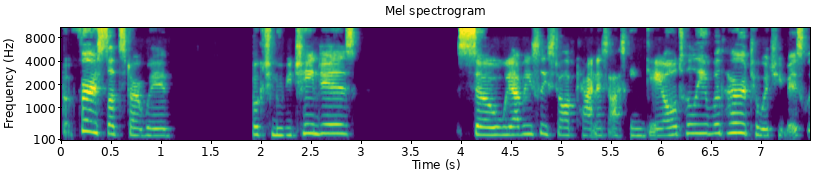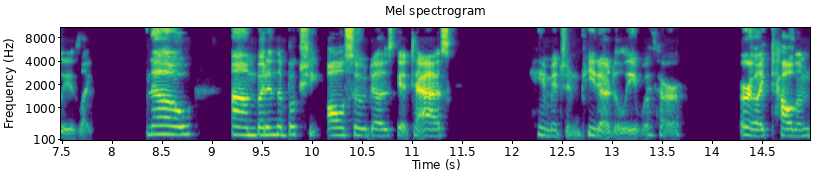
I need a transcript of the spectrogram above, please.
But first, let's start with book to movie changes. So we obviously still have Katniss asking Gale to leave with her, to which he basically is like, no. Um, but in the book, she also does get to ask Haymitch and Peeta to leave with her, or like tell them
